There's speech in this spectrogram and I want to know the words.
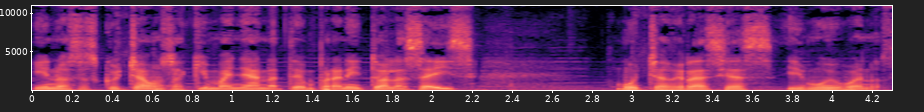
y nos escuchamos aquí mañana tempranito a las 6. Muchas gracias y muy buenos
